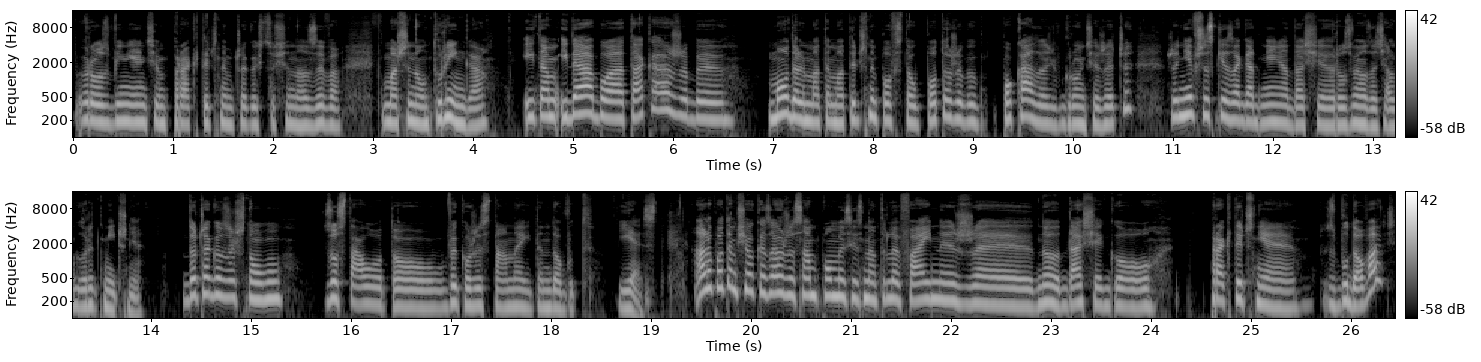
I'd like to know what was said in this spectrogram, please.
rozwinięciem praktycznym czegoś, co się nazywa maszyną Turinga. I tam idea była taka, żeby model matematyczny powstał po to, żeby pokazać w gruncie rzeczy, że nie wszystkie zagadnienia da się rozwiązać algorytmicznie. Do czego zresztą zostało to wykorzystane i ten dowód jest. Ale potem się okazało, że sam pomysł jest na tyle fajny, że no, da się go praktycznie zbudować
